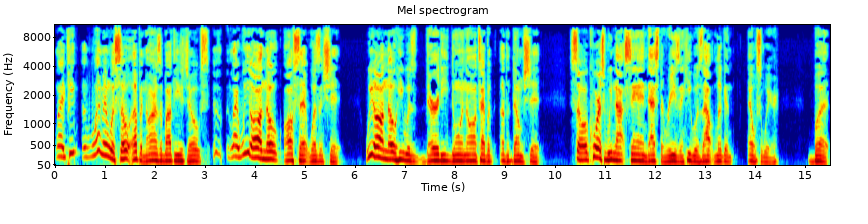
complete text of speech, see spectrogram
like, people, women were so up in arms about these jokes. Like, we all know Offset wasn't shit. We all know he was dirty, doing all type of other dumb shit. So of course we're not saying that's the reason he was out looking elsewhere. But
